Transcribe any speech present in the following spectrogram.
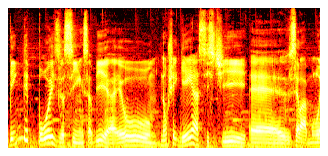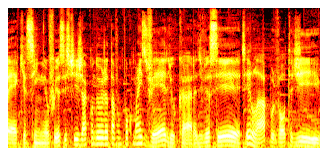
bem depois, assim, sabia? Eu não cheguei a assistir, é, sei lá, moleque, assim. Eu fui assistir já quando eu já tava um pouco mais velho, cara. Devia ser, sei lá, por volta de,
